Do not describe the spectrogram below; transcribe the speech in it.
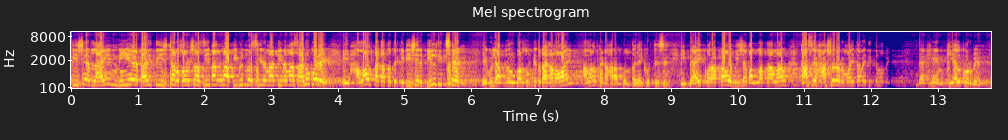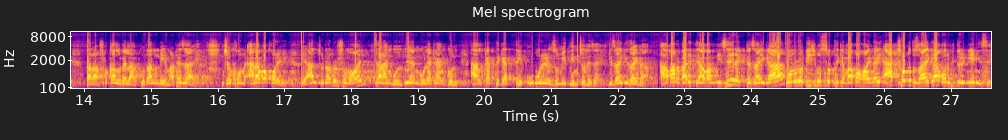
ডিশের লাইন নিয়ে বাড়িতে স্টার জলসা জি বাংলা বিভিন্ন সিনেমা টিনেমা চালু করে এই হালাল টাকা তাদেরকে ডিশের বিল দিচ্ছেন, এগুলি আপনার উপার্জনকৃত টাকা নয়, হালাল টাকা হারাম পন্থা ব্যয় করতেছেন। এই ব্যয় করাটাও হিসাব আল্লাহ তাআলার কাছে হাসরের ময়দানে দিতে হবে। দেখেন, খেয়াল করবেন, তারা সকালবেলা কোদাল নিয়ে মাঠে যায়, যখন এলামা করে আল চুটানোর সময় চার আঙ্গুল, দুই আঙ্গুল, এক আঙ্গুল, আল কাটতে কাটতে উপরের জমি দিন চলে যায়। কি যায় কি যায় না? আমার বাড়িতে আমার নিজের একটা জায়গা পনেরো বিশ বছর থেকে মাপা হয় নাই এক শত জায়গা ওর ভিতরে নিয়ে নিছে।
